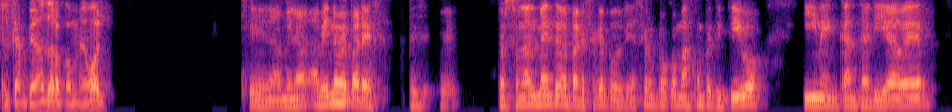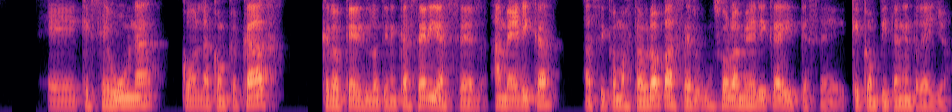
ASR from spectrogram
el campeonato de la Conmebol. Sí, a mí, a mí no me parece. Pues, eh, personalmente me parece que podría ser un poco más competitivo y me encantaría ver eh, que se una con la CONCACAF. Creo que lo tienen que hacer y hacer América, así como está Europa, hacer un solo América y que, se, que compitan entre ellos.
